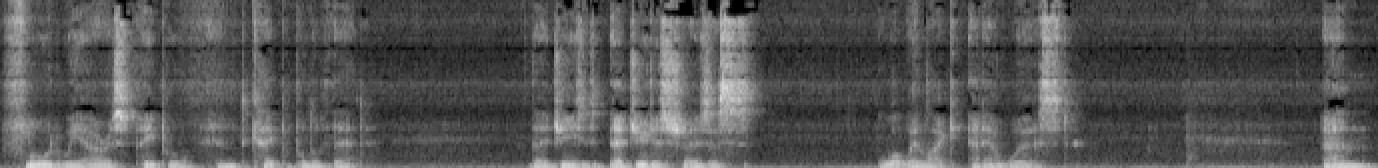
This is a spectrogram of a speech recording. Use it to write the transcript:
flawed we are as people and capable of that. Though Jesus, uh, Judas shows us what we're like at our worst. Um,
